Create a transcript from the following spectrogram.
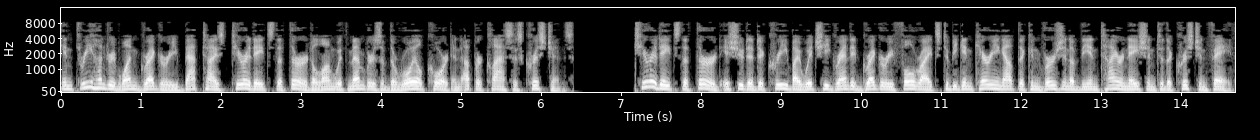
in 301 Gregory baptized Tiridates III along with members of the royal court and upper class as Christians. Tiridates III issued a decree by which he granted Gregory full rights to begin carrying out the conversion of the entire nation to the Christian faith.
